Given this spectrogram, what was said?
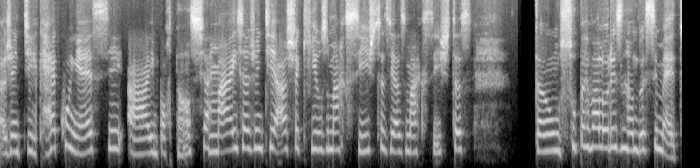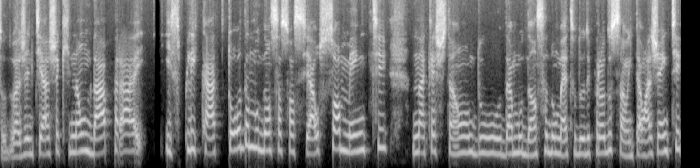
a gente reconhece a importância, mas a gente acha que os marxistas e as marxistas estão supervalorizando esse método. A gente acha que não dá para explicar toda a mudança social somente na questão do, da mudança do método de produção. Então, a gente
